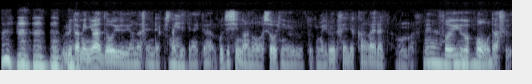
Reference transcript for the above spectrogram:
うんうんうんうん。売るためにはどういうような戦略しなきゃいけないっていうのは、ご自身のあの商品を売るときもいろいろ戦略考えられると思いますね。うんそういう本を出す。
